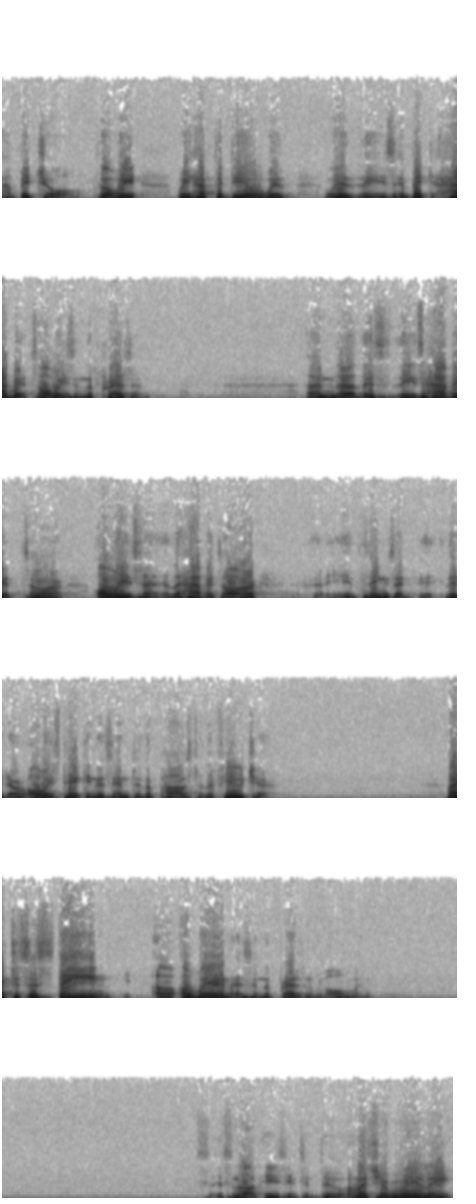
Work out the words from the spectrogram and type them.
habitual. So we we have to deal with with these habit- habits always in the present, and uh, this these habits are always uh, the habits are uh, things that that are always taking us into the past or the future. Like to sustain uh, awareness in the present moment. It's, it's, not easy to do unless you're really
